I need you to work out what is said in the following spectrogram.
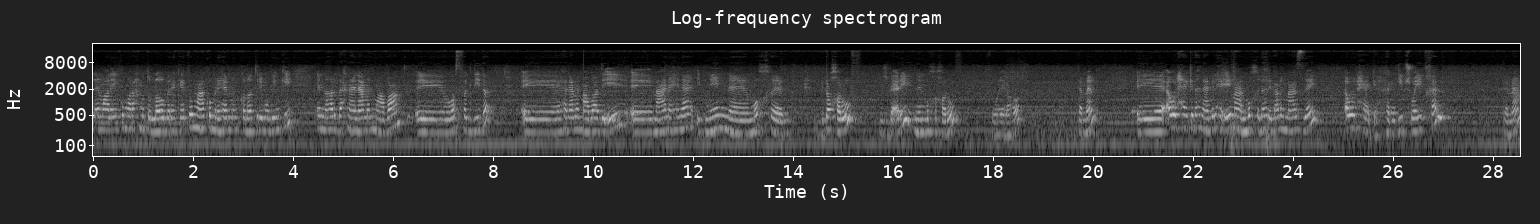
السلام عليكم ورحمة الله وبركاته. معكم ريهام من قناة ريمو بنكي النهاردة إحنا هنعمل مع بعض آه وصفة جديدة. آه هنعمل مع بعض إيه؟ آه معانا هنا اتنين مخ بتوع خروف. مش بقري اتنين مخ خروف. صغير اهو. تمام؟ اول حاجة كده هنعملها إيه؟ مع المخ ده هنتعامل معاه إزاي؟ اول حاجة هنجيب شوية خل. تمام؟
